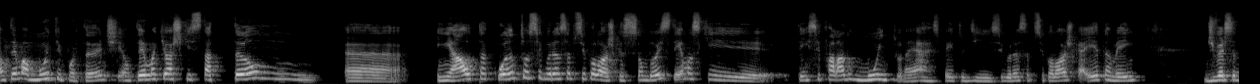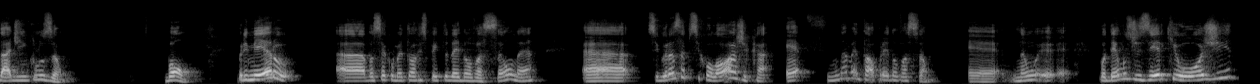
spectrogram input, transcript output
um tema muito importante, é um tema que eu acho que está tão é, em alta quanto a segurança psicológica. São dois temas que têm se falado muito né, a respeito de segurança psicológica e também diversidade e inclusão. Bom, primeiro, uh, você comentou a respeito da inovação, né? Uh, segurança psicológica é fundamental para a inovação. É, não, é, é, podemos dizer que hoje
